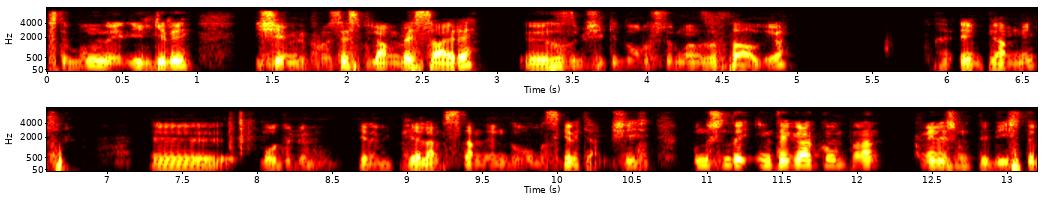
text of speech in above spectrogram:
işte bununla ilgili iş emri, proses plan vesaire e, hızlı bir şekilde oluşturmanızı sağlıyor. NPM Link e, modülü. Yine bir PLM sistemlerinde olması gereken bir şey. Bunun dışında integral component management dediği işte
